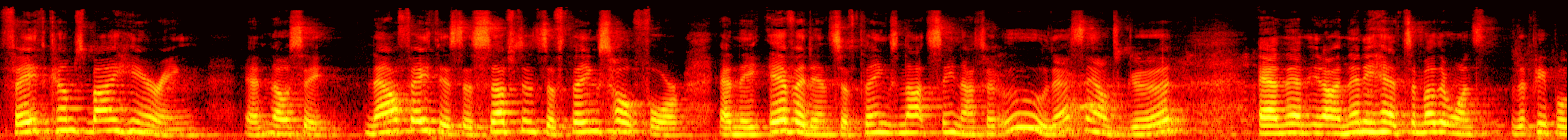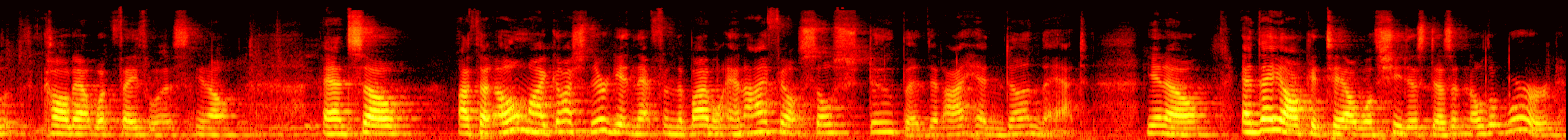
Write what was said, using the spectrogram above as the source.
faith comes by hearing. And no, see, now faith is the substance of things hoped for and the evidence of things not seen. I said, ooh, that sounds good. And then, you know, and then he had some other ones that people called out what faith was, you know. And so I thought, oh my gosh, they're getting that from the Bible. And I felt so stupid that I had done that you know. And they all could tell, well, she just doesn't know the word.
